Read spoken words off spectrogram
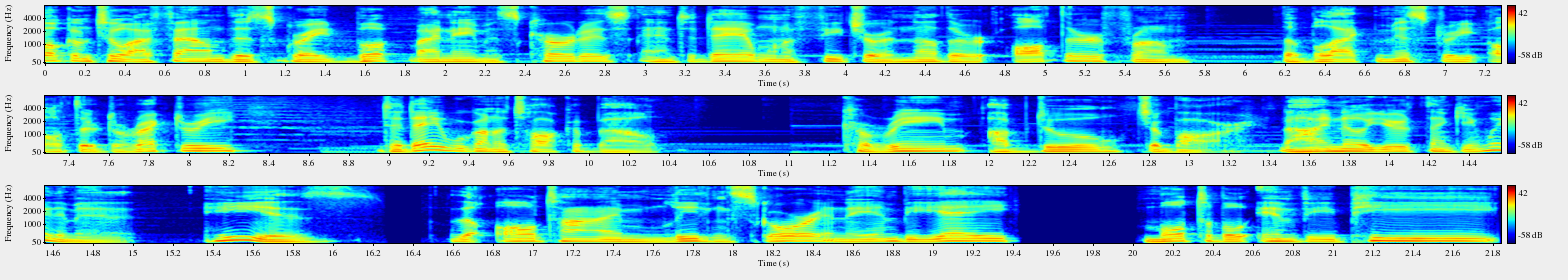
Welcome to I Found This Great Book. My name is Curtis, and today I want to feature another author from the Black Mystery Author Directory. Today we're going to talk about Kareem Abdul Jabbar. Now, I know you're thinking, wait a minute, he is the all time leading scorer in the NBA, multiple MVP,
